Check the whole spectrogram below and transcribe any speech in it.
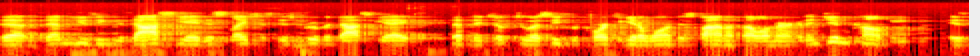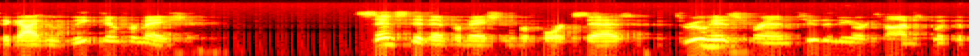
the, them using the dossier, the salacious, disproven dossier that they took to a secret court to get a warrant to spy on a fellow American. And Jim Comey is the guy who leaked information, sensitive information, the report says, through his friend to the New York Times with the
